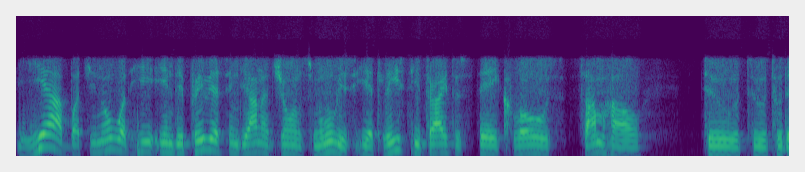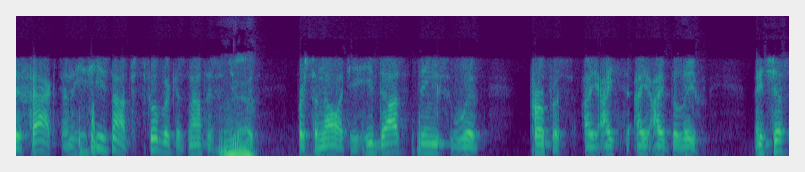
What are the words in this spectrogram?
yeah, but you know what? He in the previous Indiana Jones movies, he, at least he tried to stay close somehow to to to the fact. And he, he's not Spielberg is not a stupid Yeah. personality. He does things with purpose. I I I, I believe. It's just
